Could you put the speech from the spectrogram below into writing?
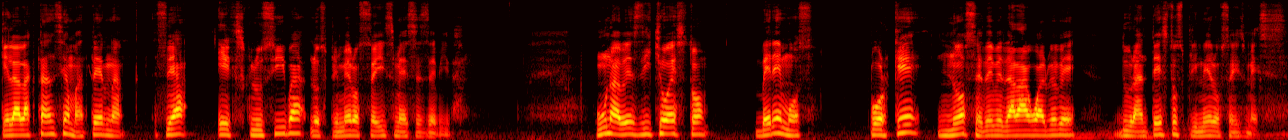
que la lactancia materna sea exclusiva los primeros seis meses de vida. Una vez dicho esto, veremos por qué no se debe dar agua al bebé durante estos primeros seis meses.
